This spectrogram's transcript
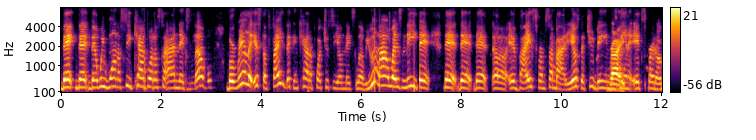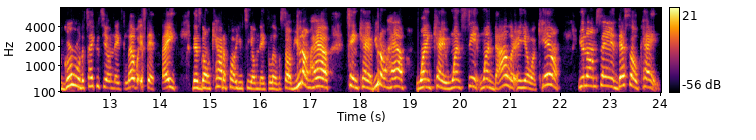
that that that we want to see catapult us to our next level. But really, it's the faith that can catapult you to your next level. You don't always need that that that that uh, advice from somebody else that you deem Right. as being an expert or guru to take you to your next level. It's that faith that's gonna catapult you to your next level. So if you don't have 10k, if you don't have 1k, one cent, one dollar in your account, you know what I'm saying? That's okay.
